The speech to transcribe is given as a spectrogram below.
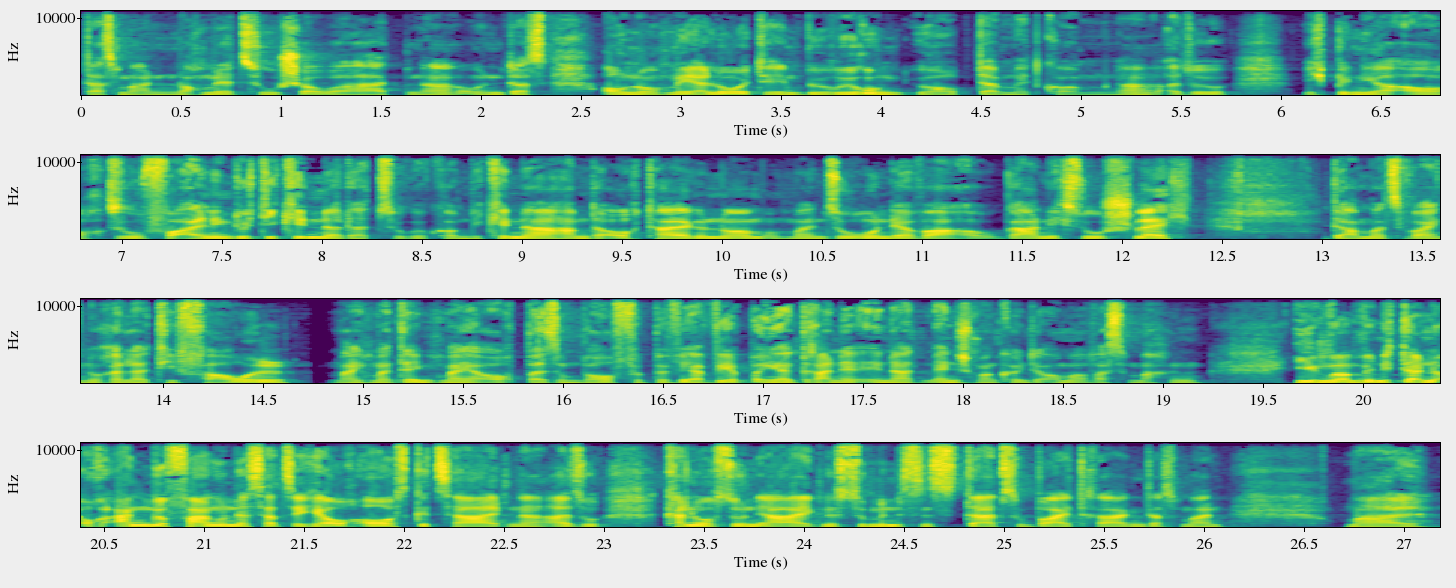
dass man noch mehr Zuschauer hat ne? und dass auch noch mehr Leute in Berührung überhaupt damit kommen. Ne? Also ich bin ja auch so vor allen Dingen durch die Kinder dazu gekommen. Die Kinder haben da auch teilgenommen und mein Sohn, der war auch gar nicht so schlecht. Damals war ich noch relativ faul. Manchmal denkt man ja auch bei so einem Laufwettbewerb, wird man ja dran erinnert, Mensch, man könnte ja auch mal was machen. Irgendwann bin ich dann auch angefangen und das hat sich ja auch ausgezahlt. Ne? Also kann auch so ein Ereignis zumindest dazu beitragen, dass man mal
